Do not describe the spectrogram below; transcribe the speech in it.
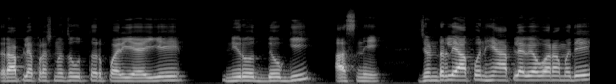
तर आपल्या प्रश्नाचं उत्तर पर्याय ए निरुद्योगी असणे. जनरली आपण हे आपल्या व्यवहारामध्ये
